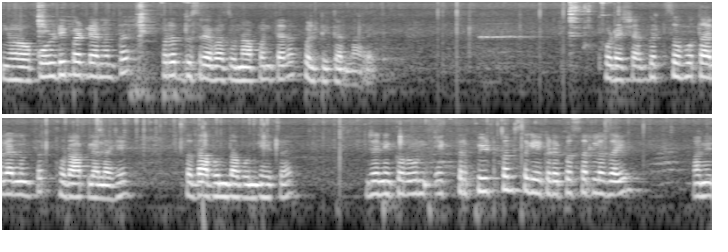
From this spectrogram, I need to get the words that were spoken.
कोरडी पडल्यानंतर परत दुसऱ्या बाजूनं आपण त्याला पलटी करणार आहे. थोड्याशा गच्च होत आल्यानंतर थोडं आपल्याला हे असं दाबून दाबून घ्यायचं आहे. जेणेकरून एकतर पीठ पण सगळीकडे पसरलं जाईल आणि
